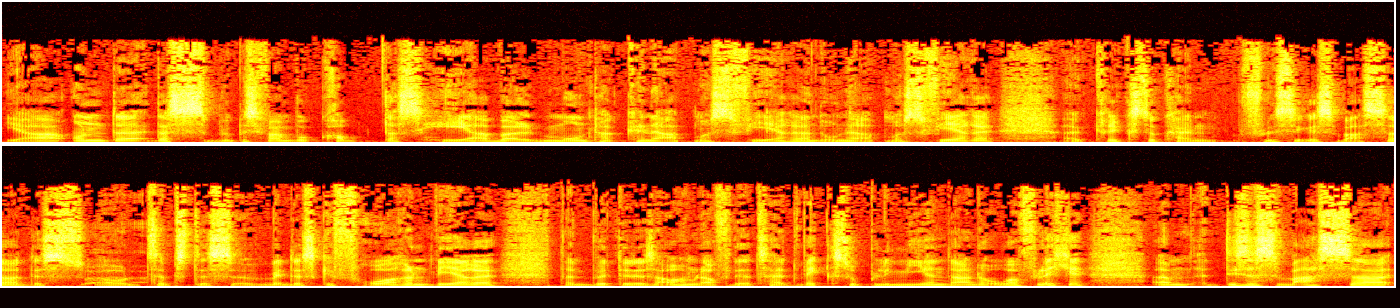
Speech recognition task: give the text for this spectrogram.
Ja, und äh, das, wo kommt das her? Weil Mond hat keine Atmosphäre und ohne Atmosphäre äh, kriegst du kein flüssiges Wasser. Das, und selbst das, wenn das gefroren wäre, dann würde das auch im Laufe der Zeit wegsublimieren da an der Oberfläche. Ähm, dieses Wasser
